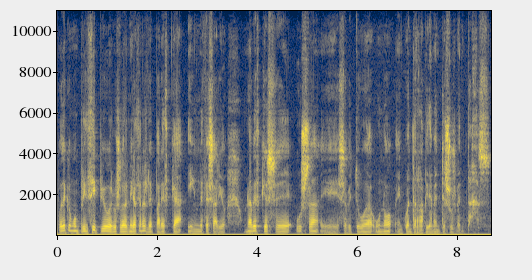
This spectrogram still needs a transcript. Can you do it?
puede que en un principio el uso de las migraciones le parezca innecesario. Una vez que se usa y se habitúa, uno encuentra rápidamente sus ventajas.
